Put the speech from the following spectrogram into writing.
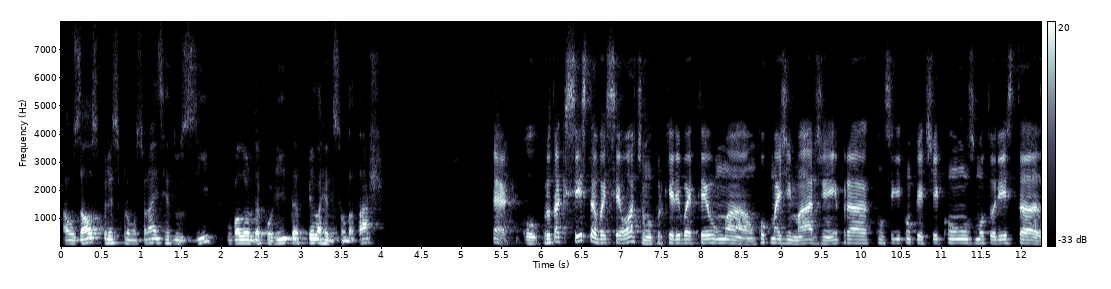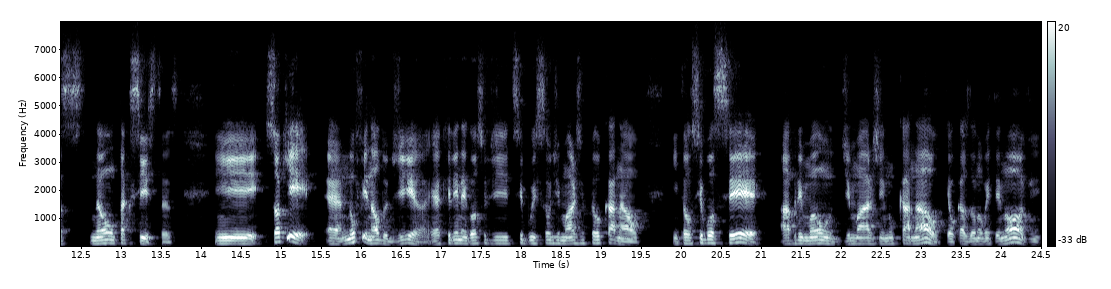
a usar os preços promocionais, reduzir o valor da corrida pela redução da taxa? É, para o taxista vai ser ótimo, porque ele vai ter uma, um pouco mais de margem aí para conseguir competir com os motoristas não taxistas. E só que é, no final do dia é aquele negócio de distribuição de margem pelo canal. Então, se você abre mão de margem no canal, que é o caso da 99,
